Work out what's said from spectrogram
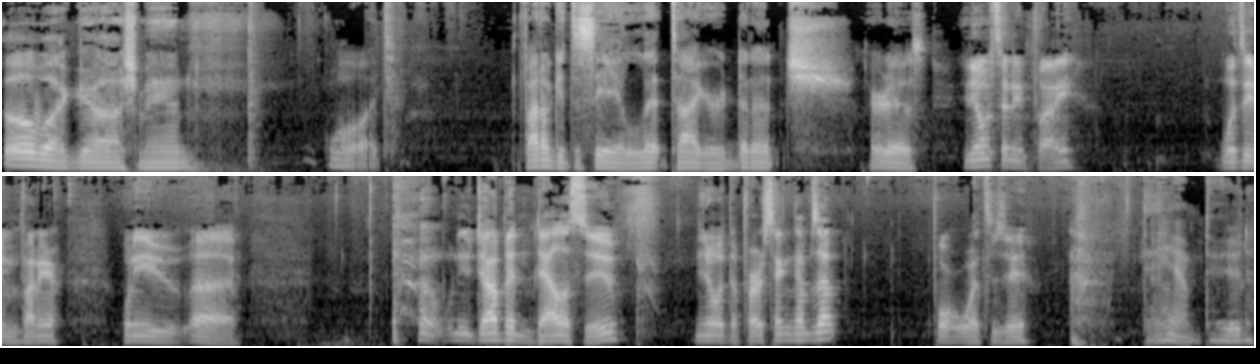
Oh my gosh, man! What? If I don't get to see a lit tiger, shh, there it is. You know what's something funny? What's even funnier when you uh when you jump in Dallas Zoo, you know what the first thing comes up? Fort Worth Zoo. Damn, dude.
